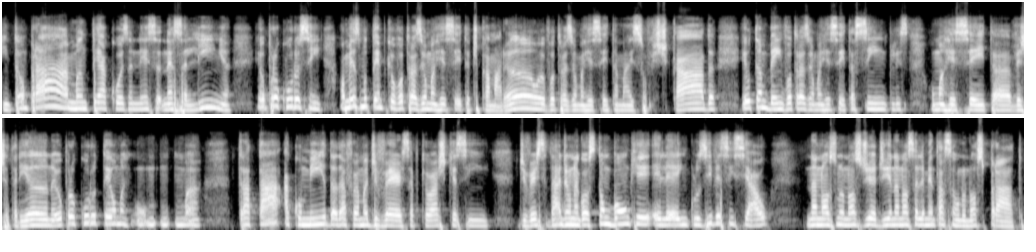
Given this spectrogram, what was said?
Então, para manter a coisa nessa, nessa linha, eu procuro assim, ao mesmo tempo que eu vou trazer uma receita de camarão, eu vou trazer uma receita mais sofisticada, eu também vou trazer uma receita simples, uma receita vegetariana. Eu procuro ter uma, uma tratar a comida da forma diversa, porque eu acho que assim, diversidade é um negócio tão bom que ele é inclusive essencial na nosso, no nosso dia a dia, na nossa alimentação, no nosso prato.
